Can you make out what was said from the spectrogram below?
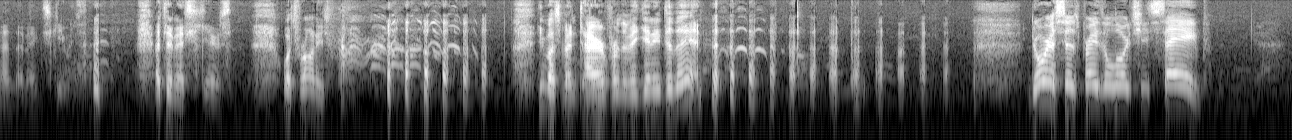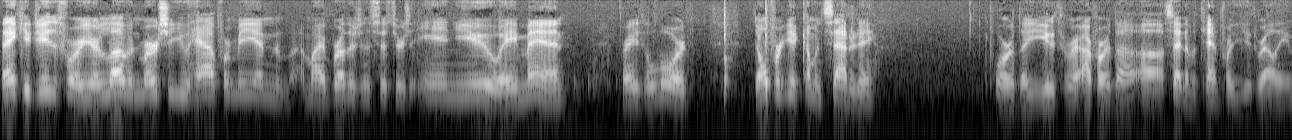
that's an excuse. that's an excuse. What's Ronnie's he must have been tired from the beginning to the end. Doris says, Praise the Lord, she's saved. Thank you, Jesus, for your love and mercy you have for me and my brothers and sisters in you. Amen. Praise the Lord. Don't forget coming Saturday for the youth uh, for the uh, setting up the tent for the youth rally in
